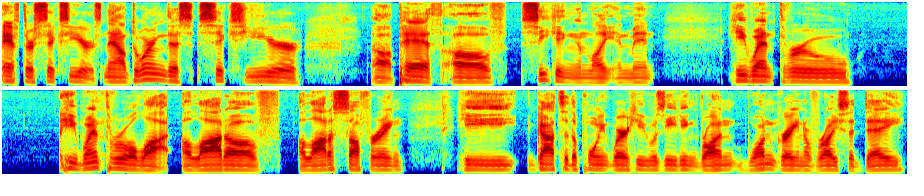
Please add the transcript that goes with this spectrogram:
after six years. Now, during this six year uh, path of seeking enlightenment, he went through he went through a lot, a lot of a lot of suffering. He got to the point where he was eating run one grain of rice a day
